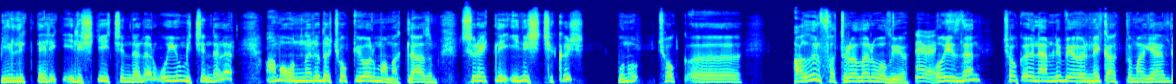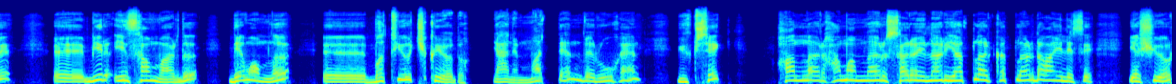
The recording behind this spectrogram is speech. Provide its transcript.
birliktelik, ilişki içindeler, uyum içindeler. Ama onları da çok yormamak lazım. Sürekli iniş çıkış bunu çok e, ağır faturaları oluyor. Evet. O yüzden çok önemli bir örnek aklıma geldi. Ee, bir insan vardı devamlı e, batıyor çıkıyordu. Yani madden ve ruhen yüksek hanlar, hamamlar, saraylar, yatlar, katlarda ailesi yaşıyor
